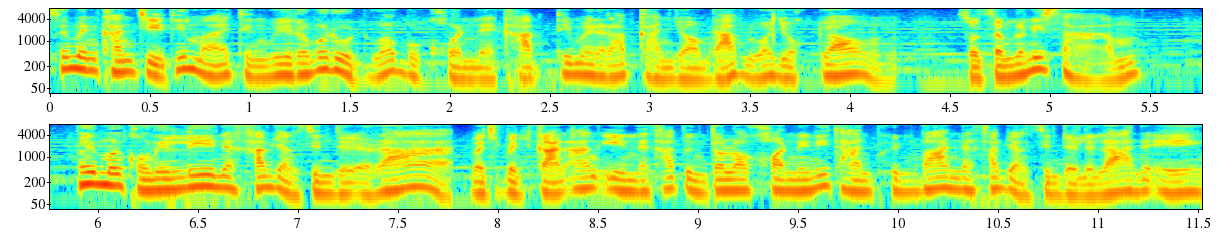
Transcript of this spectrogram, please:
ซึ่งเป็นคันจิที่หมายถึงวีรบุรุษหรือว่าบุคคลนะครับที่ไม่ได้รับการยอมรับหรือว่ายกย่อง ส่วนเสริมที่ 3เวทมนต์ของลิลลี่นะครับอย่างซินเดอเรลล่ามันจะเป็นการอ้างอิงนะครับถึงตัวละครในนิทานพื้นบ้านนะครับอย่างซินเดอเรลล่านั่นเอง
